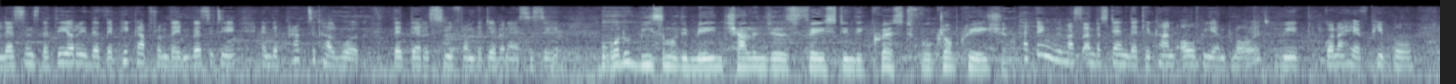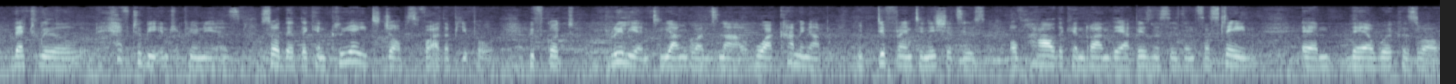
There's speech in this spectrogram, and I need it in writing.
lessons, the theory that they pick up from the university, and the practical work that they receive from the Durban ICC. What would be some of the main challenges faced in the quest for job creation? I think we must understand that we can't all be employed. We're going to have people that will have to be entrepreneurs so that they can create jobs for other people. We've got brilliant young ones now who are coming up with different initiatives of how they can run their businesses and sustain um, their work as well.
